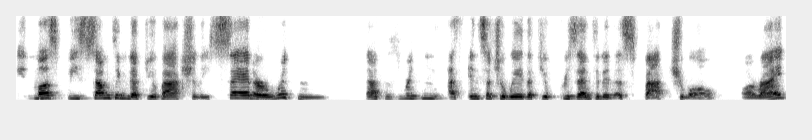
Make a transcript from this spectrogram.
it must be something that you've actually said or written that is written as in such a way that you presented it as factual. All right.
